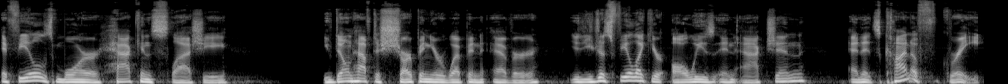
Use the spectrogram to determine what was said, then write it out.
it feels more hack and slashy. You don't have to sharpen your weapon ever you just feel like you're always in action, and it's kind of great.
